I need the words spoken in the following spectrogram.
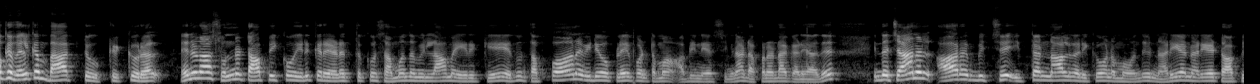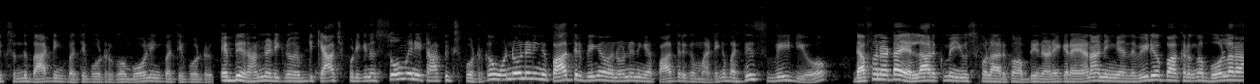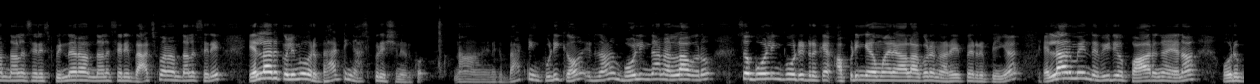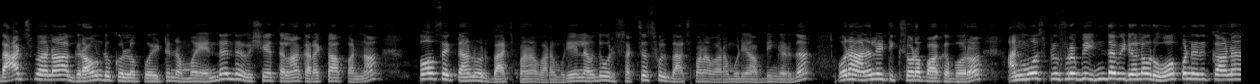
Okay welcome back to கிரிக்குரல் என்னடா சொன்ன டாப்பிக்கும் இருக்கிற இடத்துக்கும் சம்மந்தம் இல்லாமல் இருக்கே எதுவும் தப்பான வீடியோ ப்ளே பண்ணிட்டோமா அப்படின்னு யோசிச்சிங்கன்னா டெஃபினட்டாக கிடையாது. இந்த சேனல் ஆரம்பித்து இத்தனை நாள் வரைக்கும் நம்ம வந்து நிறைய நிறைய டாபிக்ஸ் வந்து பேட்டிங் பற்றி போட்டிருக்கோம் போலிங் பற்றி போட்டிருக்கோம். எப்படி ரன் அடிக்கணும் எப்படி கேட்ச் பிடிக்கணும் ஸோ மெனி டாபிக்ஸ் போட்டிருக்கோம். ஒன்று ஒன்று நீங்கள் பார்த்துருப்பீங்க ஒன்று ஒன்று நீங்கள் பார்த்துருக்க மாட்டீங்க. பட் திஸ் வீடியோ டெஃபினட்டாக எல்லாருக்குமே யூஸ்ஃபுல்லாக இருக்கும் அப்படின்னு நினைக்கிறேன். ஏன்னா நீங்கள் இந்த வீடியோ பார்க்குறவங்க போலராக இருந்தாலும் சரி ஸ்பின்னராக இருந்தாலும் சரி பேட்ஸ்மேனாக இருந்தாலும் சரி எல்லாருக்குள்ளேயுமே ஒரு பேட்டிங் ஆஸ்பிரேஷன் இருக்கும். நான் எனக்கு பேட்டிங் பிடிக்கும். இருந்தாலும் போலிங் தான் நல்லா வரும். ஸோ போலிங் போட்டுட்ருக்கேன் அப்படிங்கிற மாதிரி ஆளாக கூட நிறைய பேர் இருப்பீங்க. எல்லாருமே இந்த வீடியோ பாருங்கள் ஏன்னா ஒரு பேட்ஸ்மேனாக கிரவுண்டுக்குள்ளே போயிட்டு நம்ம எந்தெந்த விஷயத்தெல்லாம் கரெக்டாக பண்ணால் பர்ஃபெக்டான ஒரு பேட்ஸ்மேனாக வர முடியும். இல்லை வந்து ஒரு சக்ஸஸ்ஃபுல் பேட்ஸ்மேனாக வர முடியும் அப்படிங்கிறது தான் ஒரு அனலிட்டிக்ஸோட பார்க்க போகிறோம் அண்ட் மோஸ்ட் ப்ரிஃபரபிளி இந்த வீடியோவில் ஒரு ஓப்பனருக்கான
